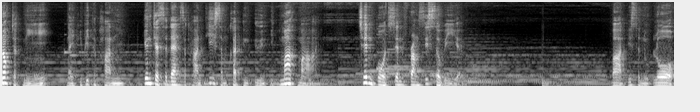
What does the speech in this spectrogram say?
นอกจากนี้ในพิพิธภัณฑ์ยังจัดแสดงสถานที่สำคัญอื่น ๆ อีกมากมาย เช่นโบสถ์เซนฟรังซิสเซเวีย บ้านพิษณุโลก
